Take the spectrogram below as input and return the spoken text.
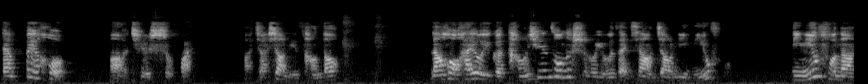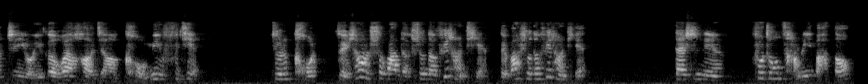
但背后啊却使坏，啊叫笑里藏刀。然后还有一个唐玄宗的时候有个宰相叫李明甫。李明甫呢，这有一个外号叫口蜜腹剑，就是口嘴上说话的说的非常甜，嘴巴说的非常甜，但是呢，腹中藏着一把刀，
